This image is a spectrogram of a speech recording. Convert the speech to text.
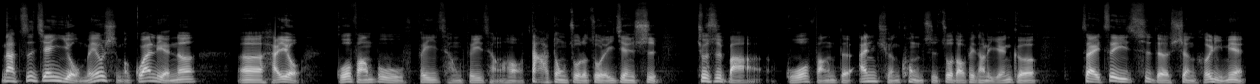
那之间有没有什么关联呢？呃，还有国防部非常非常哈大动作的做了一件事，就是把国防的安全控制做到非常的严格。在这一次的审核里面，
